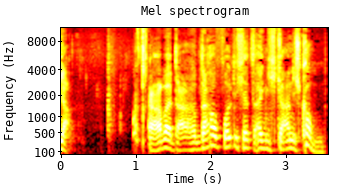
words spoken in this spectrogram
Ja. Aber da, darauf wollte ich jetzt eigentlich gar nicht kommen.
